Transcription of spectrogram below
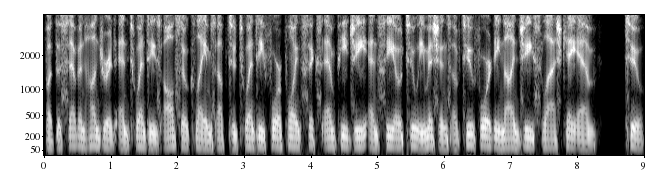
but the 720s also claims up to 24.6 mpg and CO2 emissions of 249 g/km, 2,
